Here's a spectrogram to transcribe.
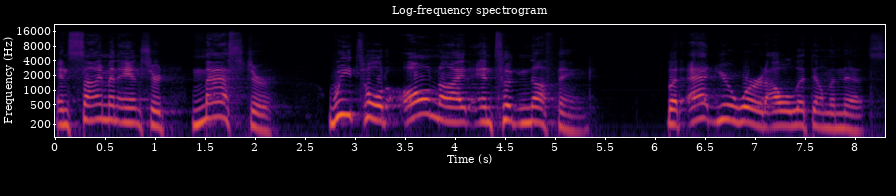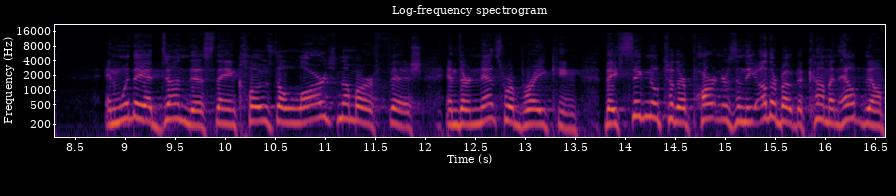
And Simon answered, Master, we told all night and took nothing, but at your word I will let down the nets. And when they had done this, they enclosed a large number of fish, and their nets were breaking. They signaled to their partners in the other boat to come and help them,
